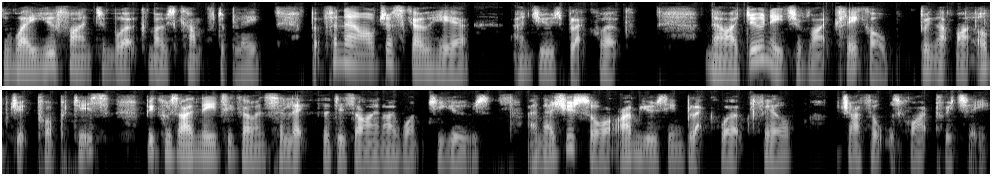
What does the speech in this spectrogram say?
the way you find to work most comfortably but for now I'll just go here and use Blackwork now I do need to right click or bring up my object properties because I need to go and select the design I want to use. And as you saw, I'm using black work Fill, which I thought was quite pretty.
